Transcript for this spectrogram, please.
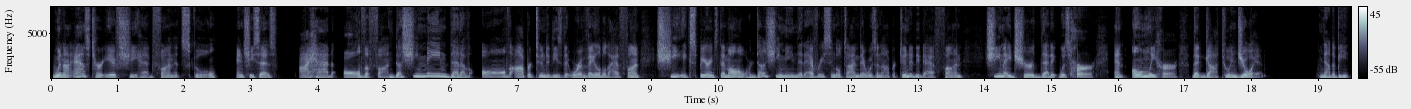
When I asked her if she had fun at school, and she says, I had all the fun. Does she mean that of all the opportunities that were available to have fun, she experienced them all? Or does she mean that every single time there was an opportunity to have fun, she made sure that it was her and only her that got to enjoy it? Now, to be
